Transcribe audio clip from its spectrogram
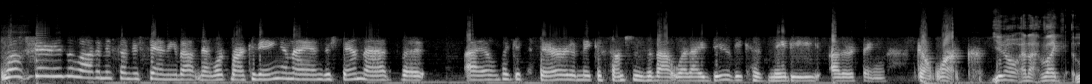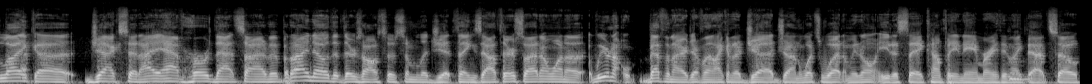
Well, there is a lot of misunderstanding about network marketing, and I understand that, but I don't think it's fair to make assumptions about what I do because maybe other things don't work. You know, and I, like like uh, Jack said, I have heard that side of it, but I know that there's also some legit things out there. So I don't want to. We're not. Beth and I are definitely not going to judge on what's what, and we don't want you to say a company name or anything like that. So,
